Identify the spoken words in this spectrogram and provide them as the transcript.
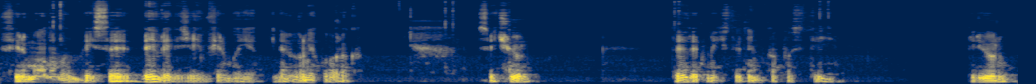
Firma alanında ise devredeceğim firmayı yine örnek olarak seçiyorum devretmek istediğim kapasiteyi giriyorum.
